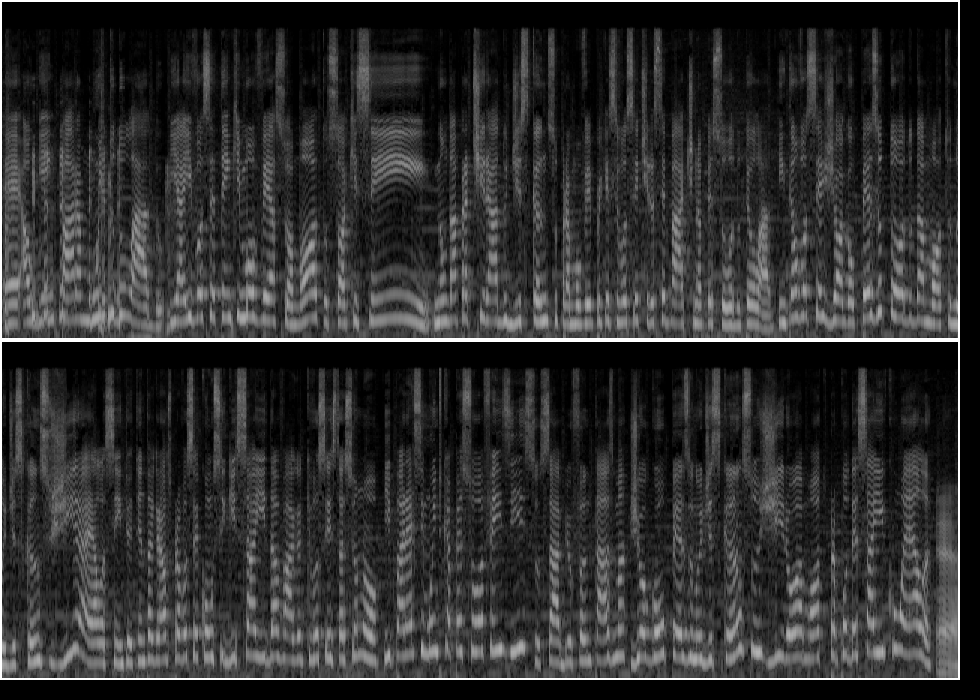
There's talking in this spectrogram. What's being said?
é, alguém para muito do lado. E aí você tem que mover a sua moto, só que sem. Não dá pra tirar do descanso pra mover, porque se você tira, você bate na pessoa do teu lado. Então você joga o peso todo da moto no descanso, gira ela 180 graus pra você conseguir sair da vaga que você estacionou. E parece muito que a pessoa fez isso, sabe? O fantasma jogou o peso no descanso, girou a moto pra poder sair com ela. É,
